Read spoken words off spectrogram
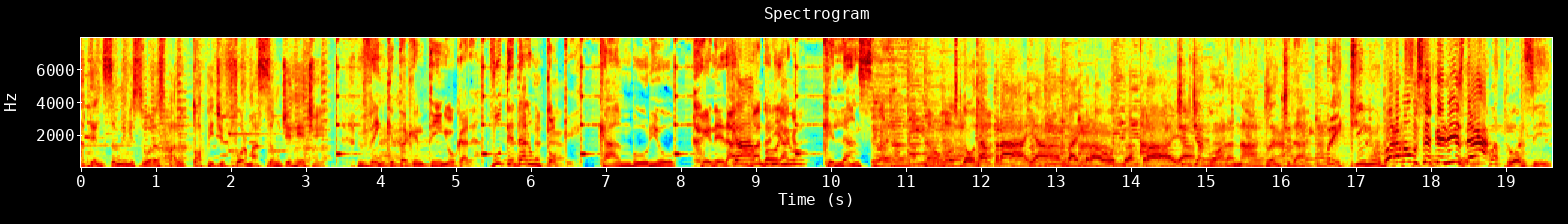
Atenção emissoras para o top de formação de rede. Vem que tá quentinho, cara. Vou te dar um toque. Camboriú, General Camboriú. Madariaga. Que lance. Não gostou da praia, vai pra outra A praia. partir de agora na Atlântida, Pretinho Agora vamos ser felizes, né? 14.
